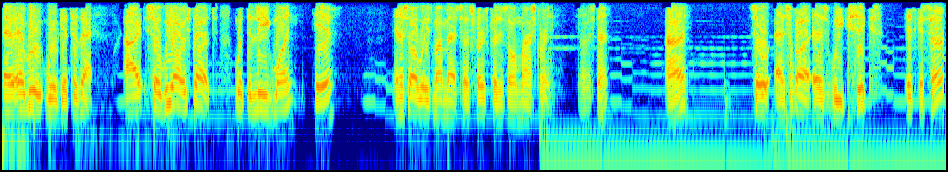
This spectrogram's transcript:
and, and we'll we'll get to that. All right. So we always start with the League One here, and it's always my match touch first because it's on my screen. You understand? All right. So as far as Week Six is concerned,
